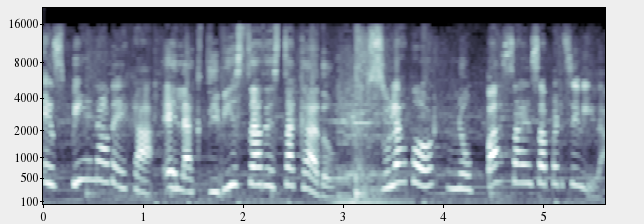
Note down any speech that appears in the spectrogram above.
Es bien abeja, el activista destacado. Su labor no pasa desapercibida.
